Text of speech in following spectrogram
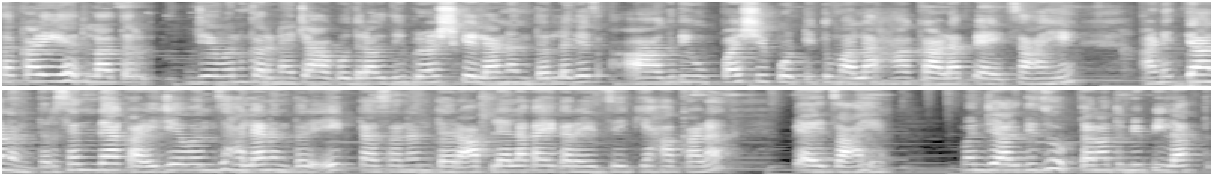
सकाळी घेतला तर जेवण करण्याच्या अगोदर अगदी ब्रश केल्यानंतर लगेच अगदी उपाशी पोटी तुम्हाला हा काढा प्यायचा आहे. आणि त्यानंतर संध्याकाळी जेवण झाल्यानंतर एक तासानंतर आपल्याला काय करायचे की हा काढा प्यायचा आहे. म्हणजे अगदी झोपताना तुम्ही पिलात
